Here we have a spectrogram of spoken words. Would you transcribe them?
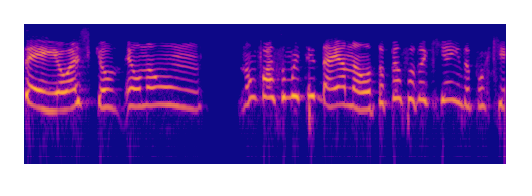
sei, eu acho que eu, eu não não faço muita ideia, não. Eu tô pensando aqui ainda, porque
